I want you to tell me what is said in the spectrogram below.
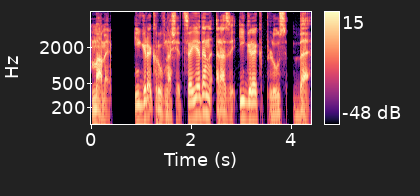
Mamy y równa się c1 razy y plus b.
